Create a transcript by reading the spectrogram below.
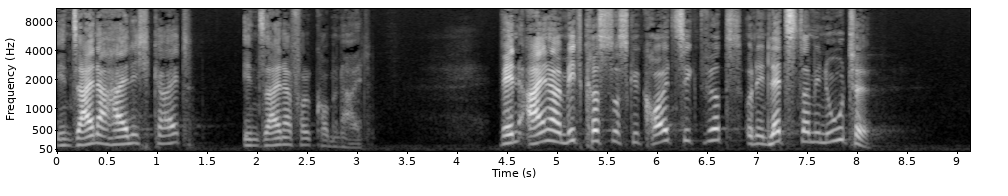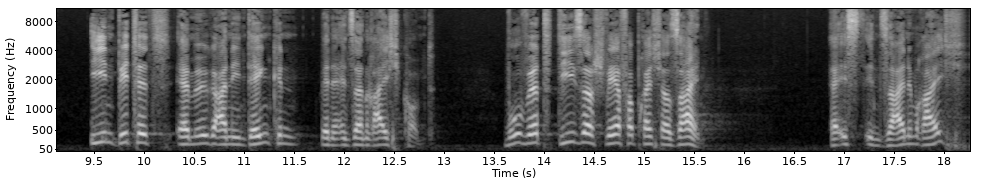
in seiner Heiligkeit, in seiner Vollkommenheit. Wenn einer mit Christus gekreuzigt wird und in letzter Minute ihn bittet, er möge an ihn denken, wenn er in sein Reich kommt, wo wird dieser Schwerverbrecher sein? Er ist in seinem Reich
